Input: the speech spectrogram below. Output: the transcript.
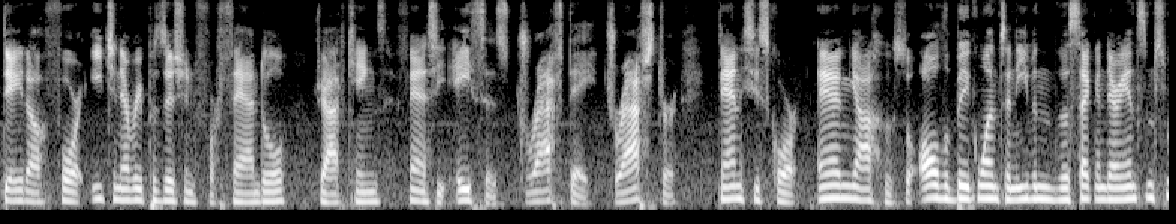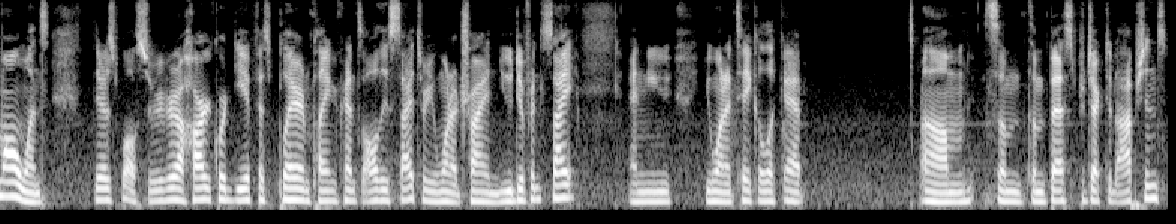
data for each and every position for FanDuel, DraftKings, Fantasy Aces, Draft Day, Draftster, Fantasy Score, and Yahoo. So all the big ones and even the secondary and some small ones there as well. So if you're a hardcore DFS player and playing against all these sites, or you want to try a new different site and you you want to take a look at um, some some best projected options,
